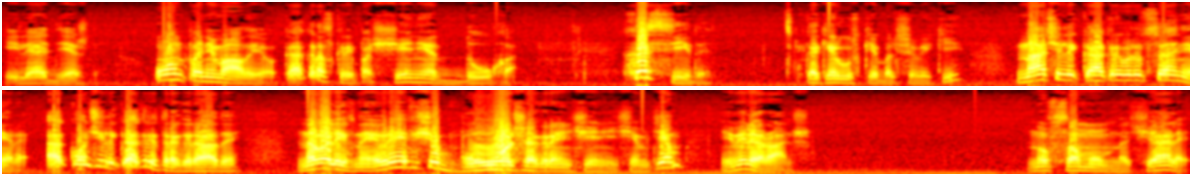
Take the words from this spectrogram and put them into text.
или одежде. Он понимал ее как раскрепощение духа. Хасиды, как и русские большевики, начали как революционеры, а кончили как ретрограды, навалив на евреев еще больше ограничений, чем тем имели раньше. Но в самом начале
